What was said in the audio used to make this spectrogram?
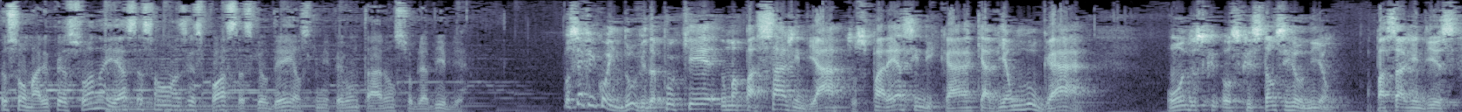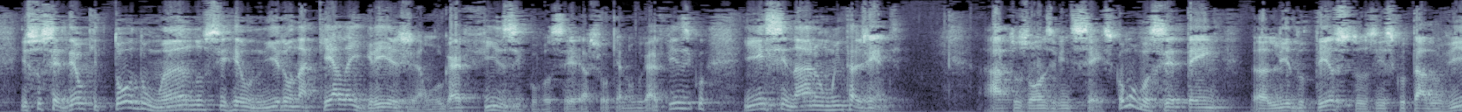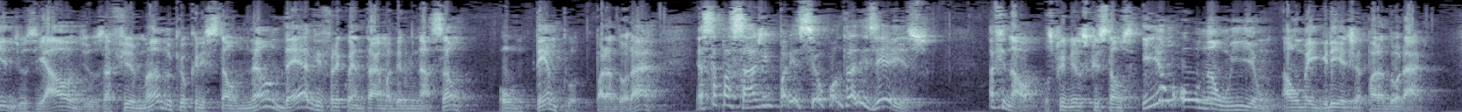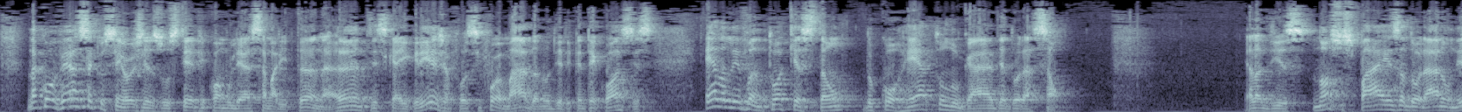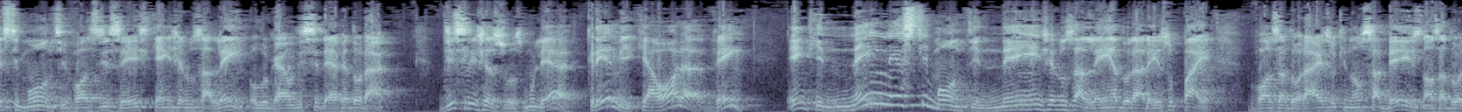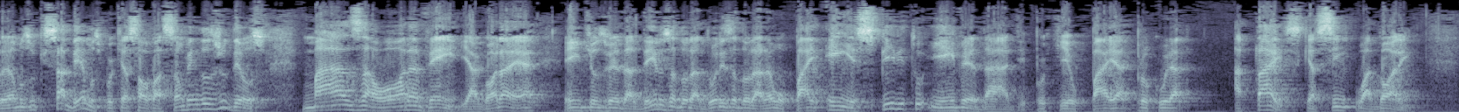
Eu sou Mário Persona e essas são as respostas que eu dei aos que me perguntaram sobre a Bíblia. Você ficou em dúvida porque uma passagem de Atos parece indicar que havia um lugar onde os, os cristãos se reuniam. A passagem diz: E sucedeu que todo um ano se reuniram naquela igreja, um lugar físico, você achou que era um lugar físico, e ensinaram muita gente. Atos 11, 26. Como você tem uh, lido textos e escutado vídeos e áudios afirmando que o cristão não deve frequentar uma denominação ou um templo para adorar, essa passagem pareceu contradizer isso. Afinal, os primeiros cristãos iam ou não iam a uma igreja para adorar? Na conversa que o Senhor Jesus teve com a mulher samaritana antes que a igreja fosse formada no dia de Pentecostes, ela levantou a questão do correto lugar de adoração. Ela diz: Nossos pais adoraram neste monte, vós dizeis que é em Jerusalém o lugar onde se deve adorar. Disse-lhe Jesus: Mulher, creme que a hora vem em que nem neste monte, nem em Jerusalém adorareis o Pai. Vós adorais o que não sabeis, nós adoramos o que sabemos, porque a salvação vem dos judeus. Mas a hora vem, e agora é, em que os verdadeiros adoradores adorarão o Pai em espírito e em verdade, porque o Pai procura a tais que assim o adorem.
